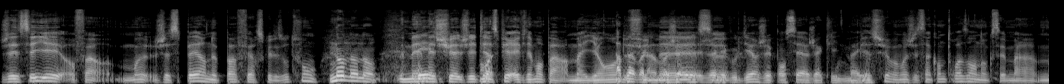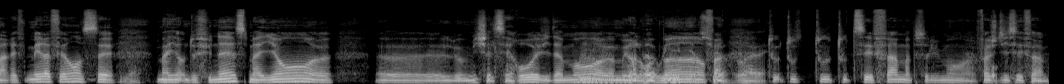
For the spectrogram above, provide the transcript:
j'ai essayé. Enfin, moi, j'espère ne pas faire ce que les autres font. Non, non, non. Mais, Mais- j'ai été moi- inspiré évidemment par Maillan, Ah de bah voilà, moi j'allais Funès, j'allais vous le dire, j'ai pensé à Jacqueline Maillet. Bien sûr, moi j'ai 53 ans, donc c'est ma, ma réf- mes références, c'est Maillan, de Funès, Maillan, euh, euh, le Michel Serrault évidemment, euh, Muriel Ah bah Robin, enfin ouais, ouais. tout- tout- tout- toutes ces femmes absolument. euh, Enfin, je dis ces femmes.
